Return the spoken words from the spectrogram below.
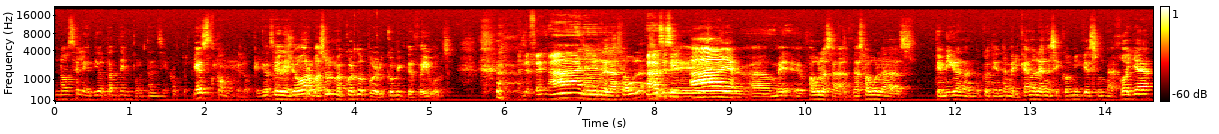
no se le dio tanta importancia. Es como que lo que yo sé. De- yo Barba Azul me acuerdo por el cómic de Fables. El de fe- Ah, ya, ya, de las fábulas. Ajá, sí, sí. de, Ah, ya. ah, me- eh, fábulas, las fábulas que migran al continente americano, lean ese cómic, es una joya.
